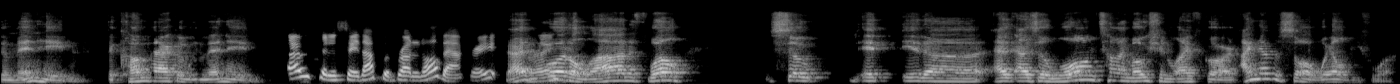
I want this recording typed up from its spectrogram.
the Menhaden, the comeback of the Menhaden? I was going to say that's what brought it all back, right? That right. brought a lot of, well, so it, it, uh, as, as a long-time ocean lifeguard, I never saw a whale before.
